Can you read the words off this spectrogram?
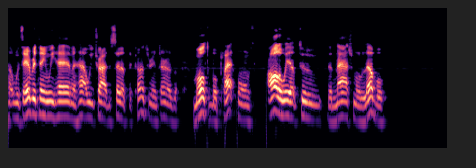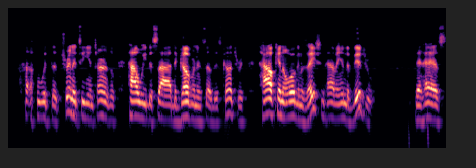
uh, with everything we have and how we tried to set up the country in terms of multiple platforms, all the way up to the national level, with the trinity in terms of how we decide the governance of this country. How can an organization have an individual that has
